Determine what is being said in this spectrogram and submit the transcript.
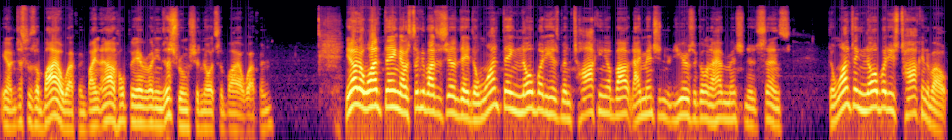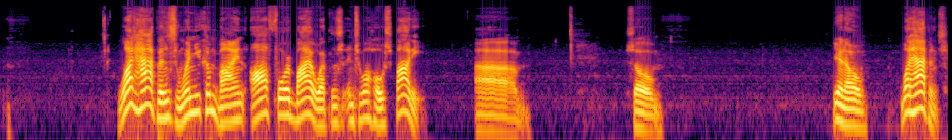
you know, this was a bioweapon. By now, hopefully, everybody in this room should know it's a bioweapon. You know, the one thing I was thinking about this the other day, the one thing nobody has been talking about, I mentioned it years ago and I haven't mentioned it since. The one thing nobody's talking about what happens when you combine all four bioweapons into a host body? Um, so, you know, what happens?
